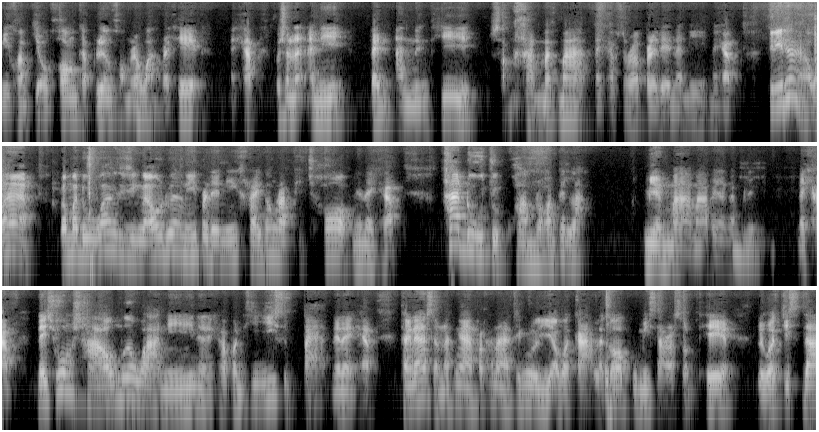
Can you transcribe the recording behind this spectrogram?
มีความเกี่ยวข้องกับเรื่องของระหว่างประเทศนะครับ เพราะฉะนั้นอันนี้เป็นอันหนึ่งที่สำคัญมากๆนะครับสำหรับประเด็นอันนี้นะครับ ทีนี้ถ้าหากว่าเรามาดูว่าจริงๆแล้วเรื่องนี้ประเด็นนี้ใครต้องรับผิดชอบเนี่ยนะครับ ถ้าดูจุดความร้อนเป็นหลัก เมียนมามาเป็นอันดับหนึ่งนะครับ ในช่วงเช้าเมื่อวานนี้เนี่ยนะครับ วันที่ 28เนี่ยนะครับ ทางด้านสำนักงานพัฒนาเทคโนโลยีอวกาศ และก็ภูมิสารสนเทศ หรือว่าจิสดา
